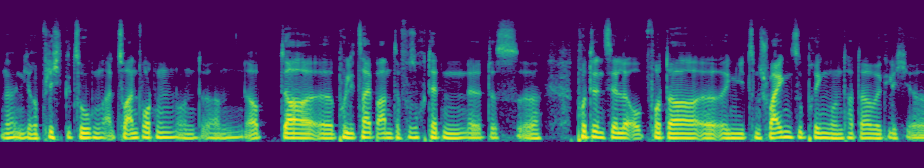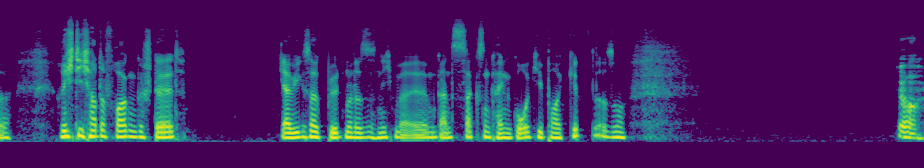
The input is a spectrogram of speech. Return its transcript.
ne, in ihre Pflicht gezogen äh, zu antworten und ähm, ob da äh, Polizeibeamte versucht hätten, äh, das äh, potenzielle Opfer da äh, irgendwie zum Schweigen zu bringen und hat da wirklich äh, richtig harte Fragen gestellt. Ja, wie gesagt, blöd nur, dass es nicht mehr im ganz Sachsen keinen Gorki Park gibt, also Ja.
